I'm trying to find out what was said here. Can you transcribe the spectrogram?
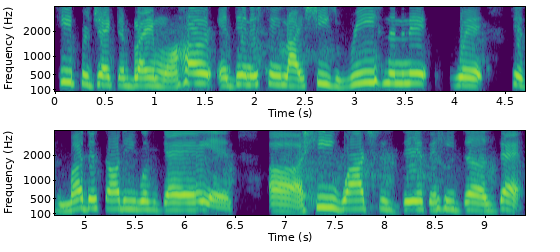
he projecting blame on her, and then it seemed like she's reasoning it with his mother thought he was gay and uh, he watches this and he does that.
